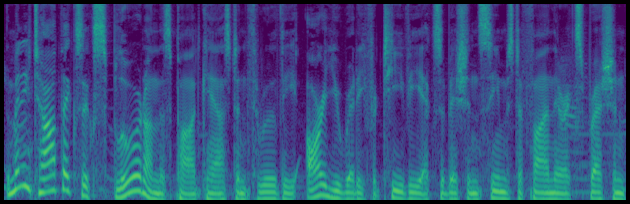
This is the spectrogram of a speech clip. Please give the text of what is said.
The many topics explored on this podcast and through the Are You Ready for TV exhibition seems to find their expression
